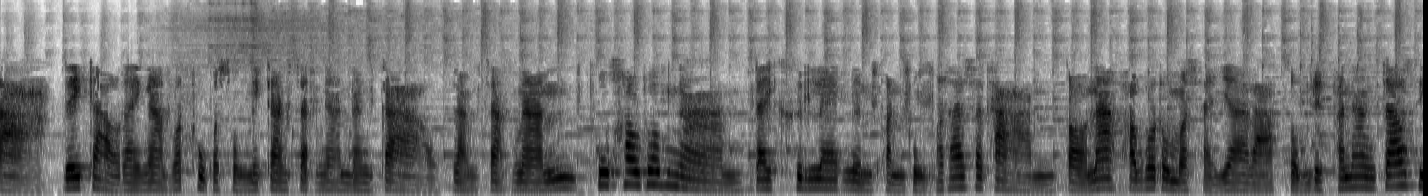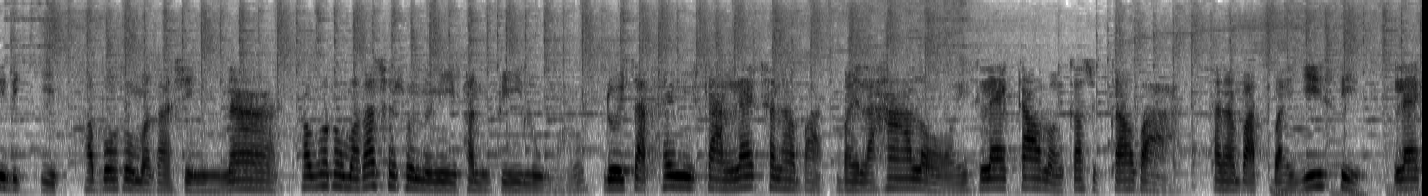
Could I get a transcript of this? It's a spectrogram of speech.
ตา ได้กล่าวรายงานวัตถุประสงค์ในการจัดงานดังกล่าว หลังจากนั้นผู้เข้าร่วมงานได้ขึ้นแลกเงินขวัญถุงพระราชทาน ต่อหน้าพระบรมฉายาลักษณ์สมเด็จพระนางเจ้าสิริกิติ์พระบรมราชินีนาถพระบรมราชชนนีพันปีหลวง โดยจัดให้มีการแลกธนบัตรใบละ 500 แลก 999 บาท ธนบัตรใบ 20 แลก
